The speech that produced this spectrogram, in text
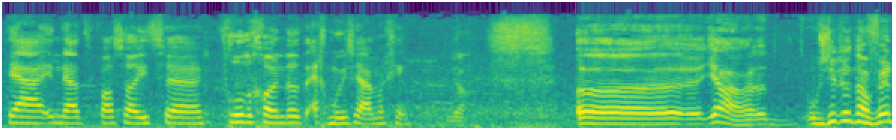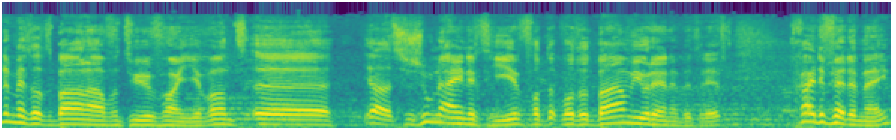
Ja, inderdaad. Ik, was wel iets, ik voelde gewoon dat het echt moeizamer ging. Ja. ja, hoe zit het nou verder met dat baanavontuur van je? Want ja, het seizoen eindigt hier, wat, wat het baanwielrennen betreft. Ga je er verder mee?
